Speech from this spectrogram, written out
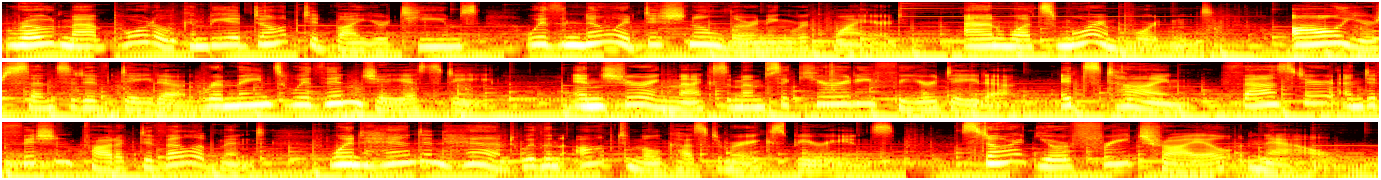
Roadmap Portal can be adopted by your teams with no additional learning required. And what's more important, all your sensitive data remains within JSD, ensuring maximum security for your data. It's time, faster, and efficient product development went hand in hand with an optimal customer experience. Start your free trial now.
